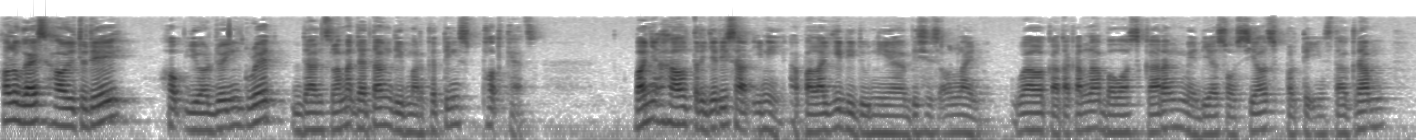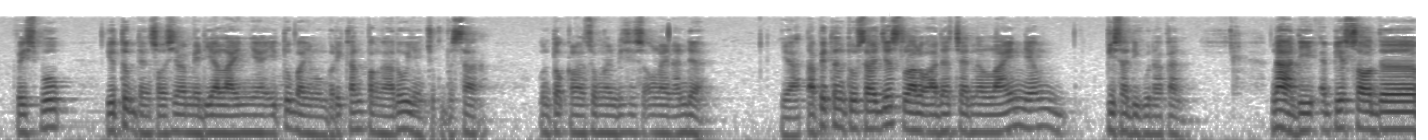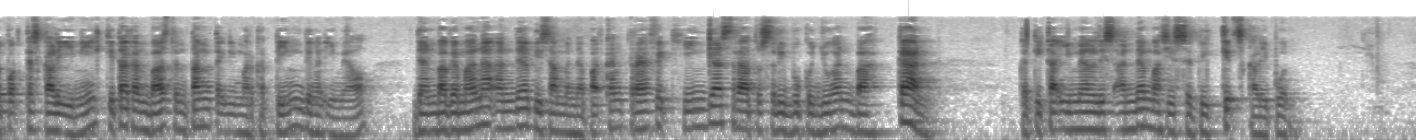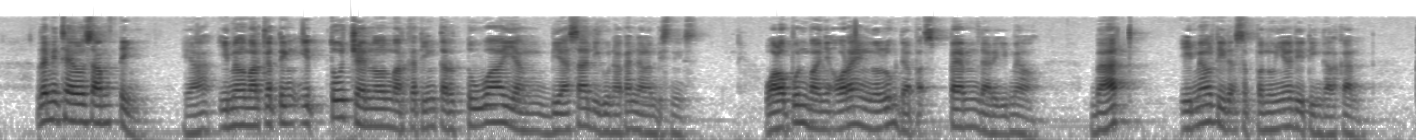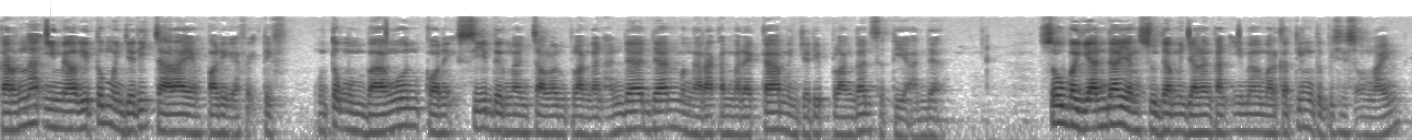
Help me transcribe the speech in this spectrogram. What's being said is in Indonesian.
Halo guys, how are you today? Hope you are doing great dan selamat datang di Marketing Podcast. Banyak hal terjadi saat ini, apalagi di dunia bisnis online. Well, katakanlah bahwa sekarang media sosial seperti Instagram, Facebook, YouTube dan sosial media lainnya itu banyak memberikan pengaruh yang cukup besar untuk kelangsungan bisnis online Anda. Ya, tapi tentu saja selalu ada channel lain yang bisa digunakan. Nah, di episode podcast kali ini kita akan bahas tentang teknik marketing dengan email dan bagaimana Anda bisa mendapatkan traffic hingga 100.000 kunjungan bahkan ketika email list Anda masih sedikit sekalipun. Let me tell you something. Ya, email marketing itu channel marketing tertua yang biasa digunakan dalam bisnis. Walaupun banyak orang yang ngeluh dapat spam dari email, but email tidak sepenuhnya ditinggalkan karena email itu menjadi cara yang paling efektif untuk membangun koneksi dengan calon pelanggan Anda dan mengarahkan mereka menjadi pelanggan setia Anda. So, bagi Anda yang sudah menjalankan email marketing untuk bisnis online,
